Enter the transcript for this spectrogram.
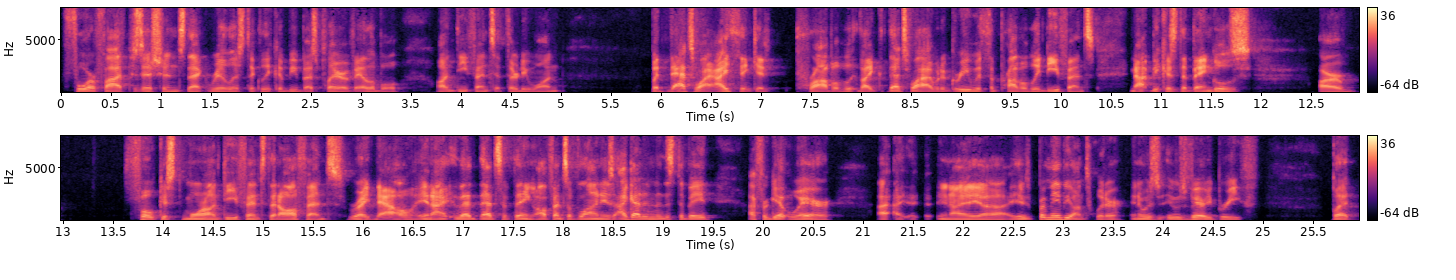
four or five positions that realistically could be best player available on defense at 31. But that's why I think it probably like that's why I would agree with the probably defense, not because the Bengals are focused more on defense than offense right now. And I that that's the thing. Offensive line is I got into this debate. I forget where. I, I and I uh but maybe on Twitter, and it was it was very brief. But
